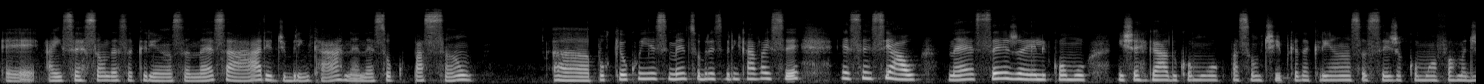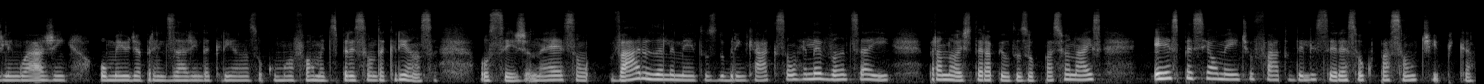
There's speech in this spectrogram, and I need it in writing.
é, a inserção dessa criança nessa área de brincar, né, nessa ocupação, uh, porque o conhecimento sobre esse brincar vai ser essencial, né? Seja ele como enxergado como uma ocupação típica da criança, seja como uma forma de linguagem ou meio de aprendizagem da criança, ou como uma forma de expressão da criança. Ou seja, né, são vários elementos do brincar que são relevantes aí para nós terapeutas ocupacionais especialmente o fato dele ser essa ocupação típica.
